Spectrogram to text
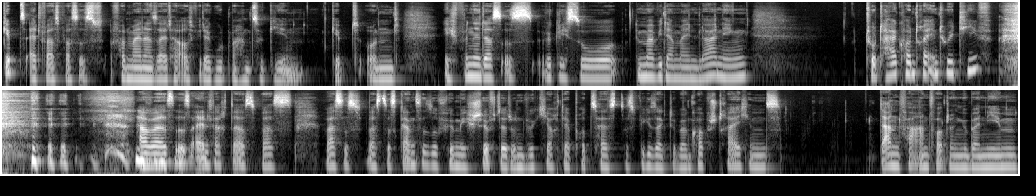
gibt es etwas, was es von meiner Seite aus wieder gut machen zu gehen gibt. Und ich finde, das ist wirklich so immer wieder mein Learning. Total kontraintuitiv. Aber es ist einfach das, was, was, es, was das Ganze so für mich shiftet und wirklich auch der Prozess des, wie gesagt, über den Kopf streichens dann Verantwortung übernehmen,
